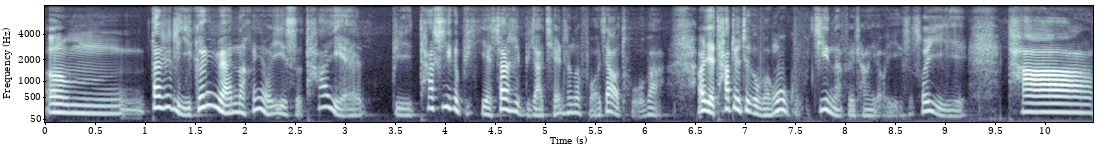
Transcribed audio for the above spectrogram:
嗯，但是李根源呢很有意思，他也比他是一个比也算是比较虔诚的佛教徒吧，而且他对这个文物古迹呢非常有意思，所以他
